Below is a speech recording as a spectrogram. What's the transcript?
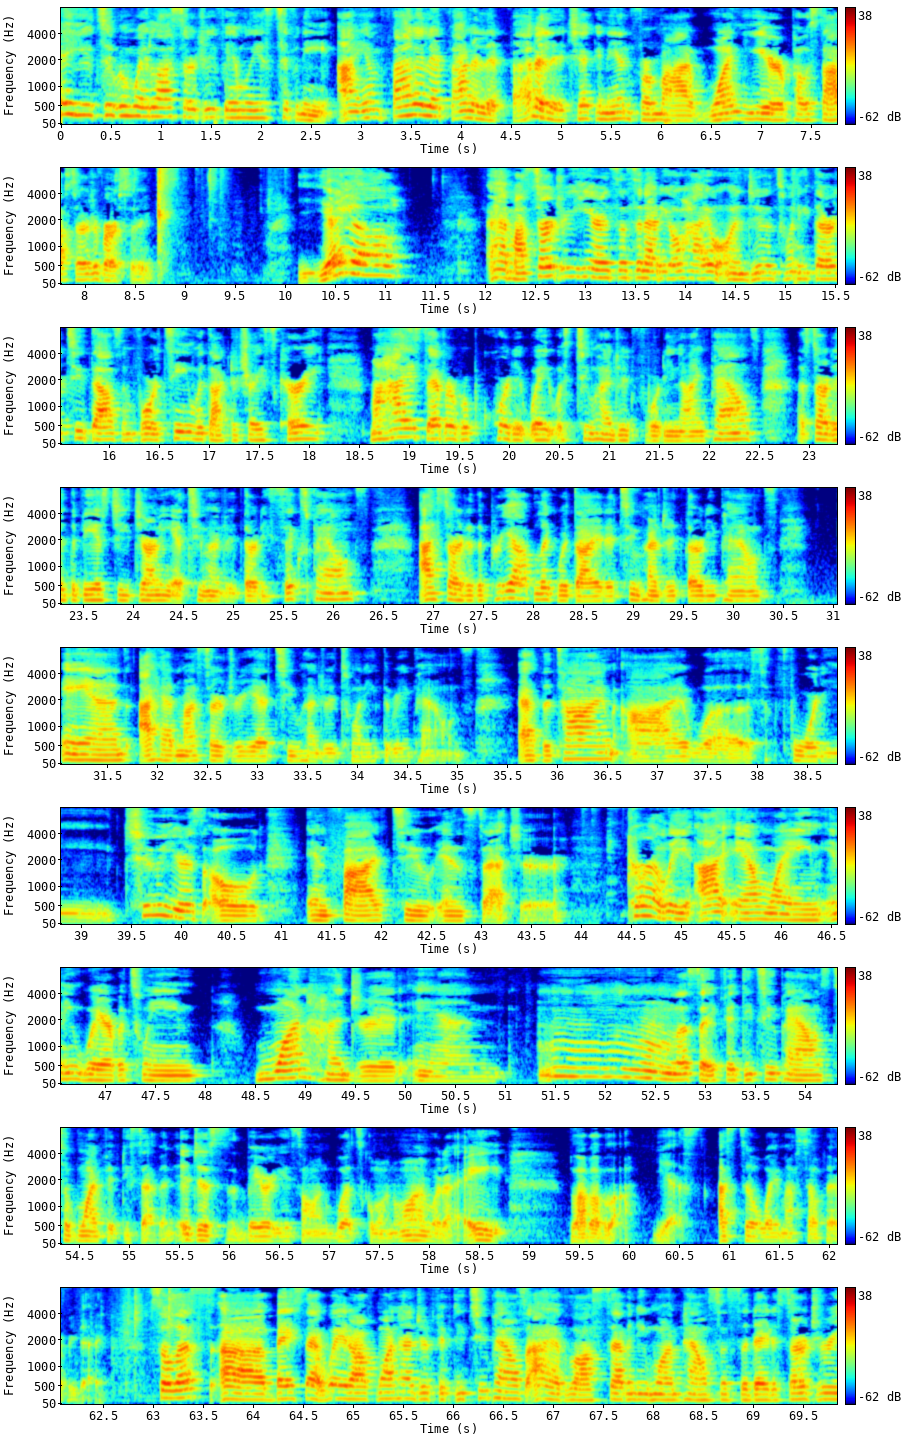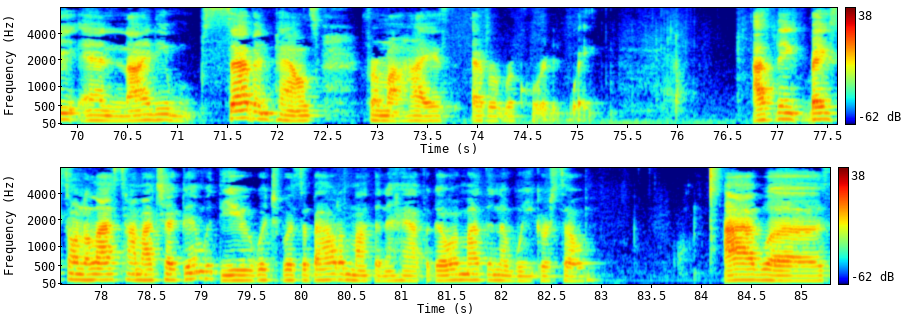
Hey YouTube and weight loss surgery family, it's Tiffany. I am finally, finally, finally checking in for my one year post-op surgery. anniversary. Yeah! I had my surgery here in Cincinnati, Ohio on June 23rd, 2014 with Dr. Trace Curry. My highest ever recorded weight was 249 pounds. I started the VSG journey at 236 pounds. I started the pre-op liquid diet at 230 pounds and I had my surgery at 223 pounds. At the time, I was 42 years old and 5'2 in stature. Currently, I am weighing anywhere between 100 and mm, let's say 52 pounds to 157. It just varies on what's going on, what I ate, blah, blah, blah. Yes, I still weigh myself every day. So let's uh, base that weight off 152 pounds. I have lost 71 pounds since the date of surgery and 97 pounds from my highest ever recorded weight. I think based on the last time I checked in with you, which was about a month and a half ago, a month and a week or so, I was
